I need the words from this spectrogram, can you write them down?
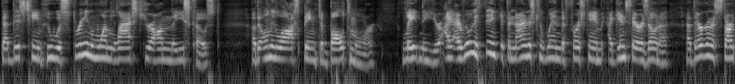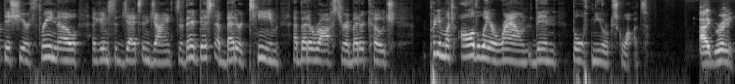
that this team, who was 3 and 1 last year on the East Coast, uh, the only loss being to Baltimore late in the year, I, I really think if the Niners can win the first game against Arizona, that they're going to start this year 3 0 against the Jets and Giants. So they're just a better team, a better roster, a better coach, pretty much all the way around than both New York squads. I agree.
